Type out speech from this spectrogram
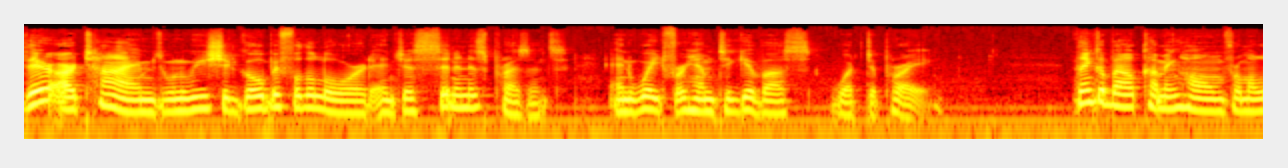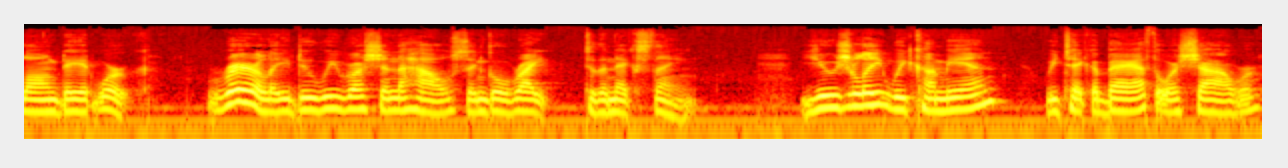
There are times when we should go before the Lord and just sit in his presence and wait for Him to give us what to pray. Think about coming home from a long day at work. Rarely do we rush in the house and go right to the next thing. Usually we come in, we take a bath or a shower,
